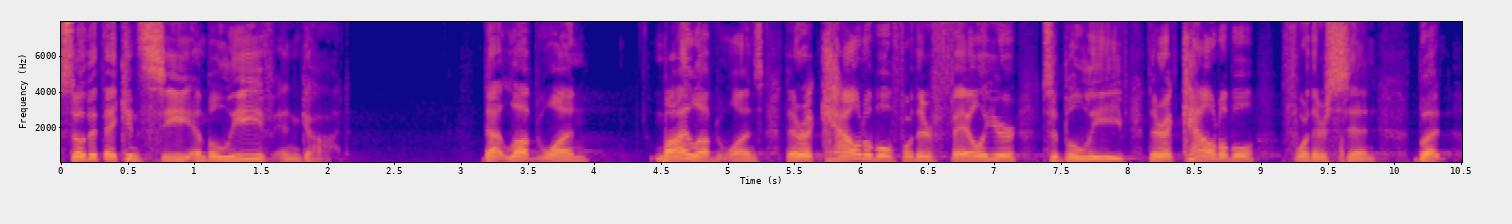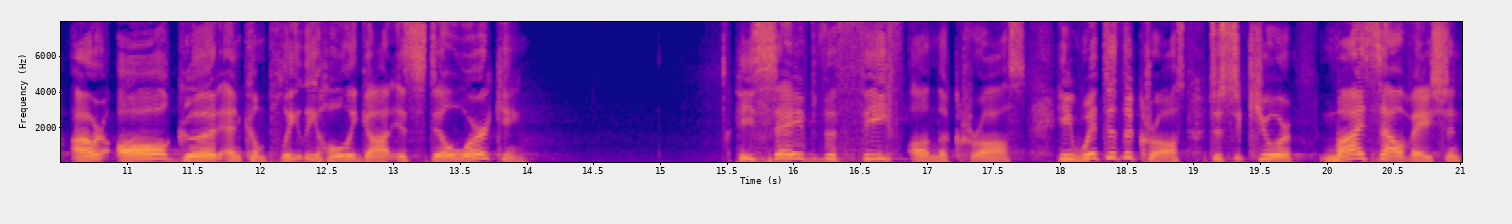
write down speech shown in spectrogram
So that they can see and believe in God. That loved one, my loved ones, they're accountable for their failure to believe. They're accountable for their sin. But our all good and completely holy God is still working. He saved the thief on the cross. He went to the cross to secure my salvation,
